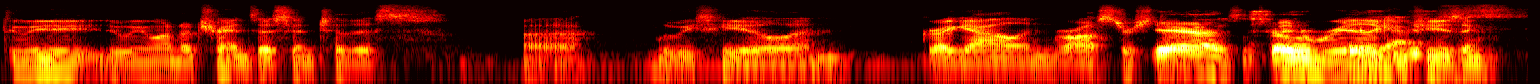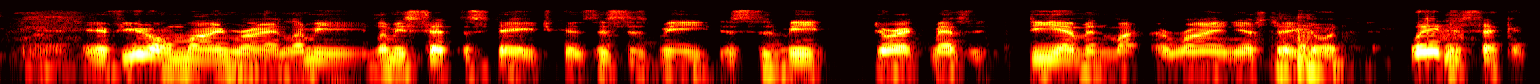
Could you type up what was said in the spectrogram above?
do we do we want to transition to this uh Luis Gil and Greg Allen roster stuff? Yeah, It's so- been really Yeah. confusing. if you don't mind, Ryan, let me let me set the stage because this is me. This is me direct message DM and Ryan yesterday going. Wait a second.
